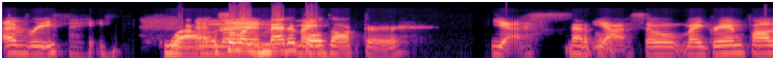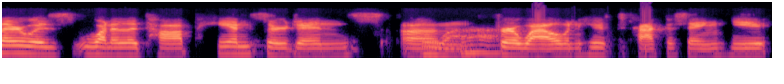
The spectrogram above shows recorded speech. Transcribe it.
everything. Wow. And so like medical my, doctor. Yes. Medical. Yeah. So my grandfather was one of the top hand surgeons oh, um, oh, wow. for a while when he was practicing. He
